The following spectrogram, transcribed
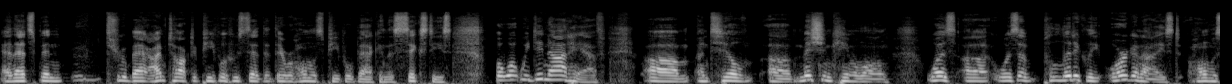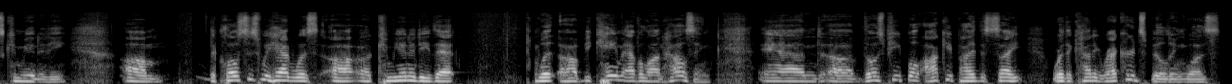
and that's been through back. I've talked to people who said that there were homeless people back in the 60s. But what we did not have um, until uh, mission came along was uh, was a politically organized homeless community. Um, the closest we had was uh, a community that uh, became Avalon Housing. And uh, those people occupied the site where the county records building was.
